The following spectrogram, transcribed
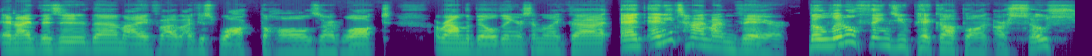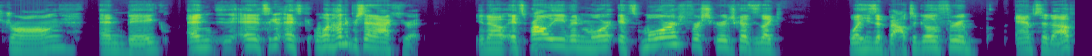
and I visited them. I've, I've I've just walked the halls, or I've walked around the building or something like that. And anytime I'm there, the little things you pick up on are so strong and big and it's it's 100% accurate. You know, it's probably even more it's more for Scrooge cuz he's like what he's about to go through amps it up.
